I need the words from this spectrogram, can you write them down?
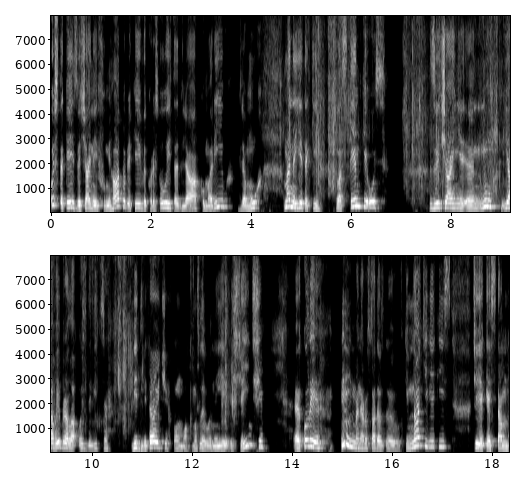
Ось такий звичайний фумігатор, який використовується для комарів, для мух. У мене є такі пластинки, ось звичайні. Е, Ну, я вибрала, ось дивіться, від літаючих комах. Можливо, вони є ще інші. Е, Коли в мене розсада е, в кімнаті в якійсь, чи якесь там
